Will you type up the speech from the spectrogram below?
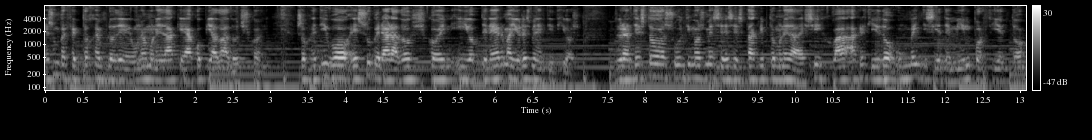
Es un perfecto ejemplo de una moneda que ha copiado a Dogecoin. Su objetivo es superar a Dogecoin y obtener mayores beneficios. Durante estos últimos meses, esta criptomoneda de Shigba ha crecido un 27.000%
